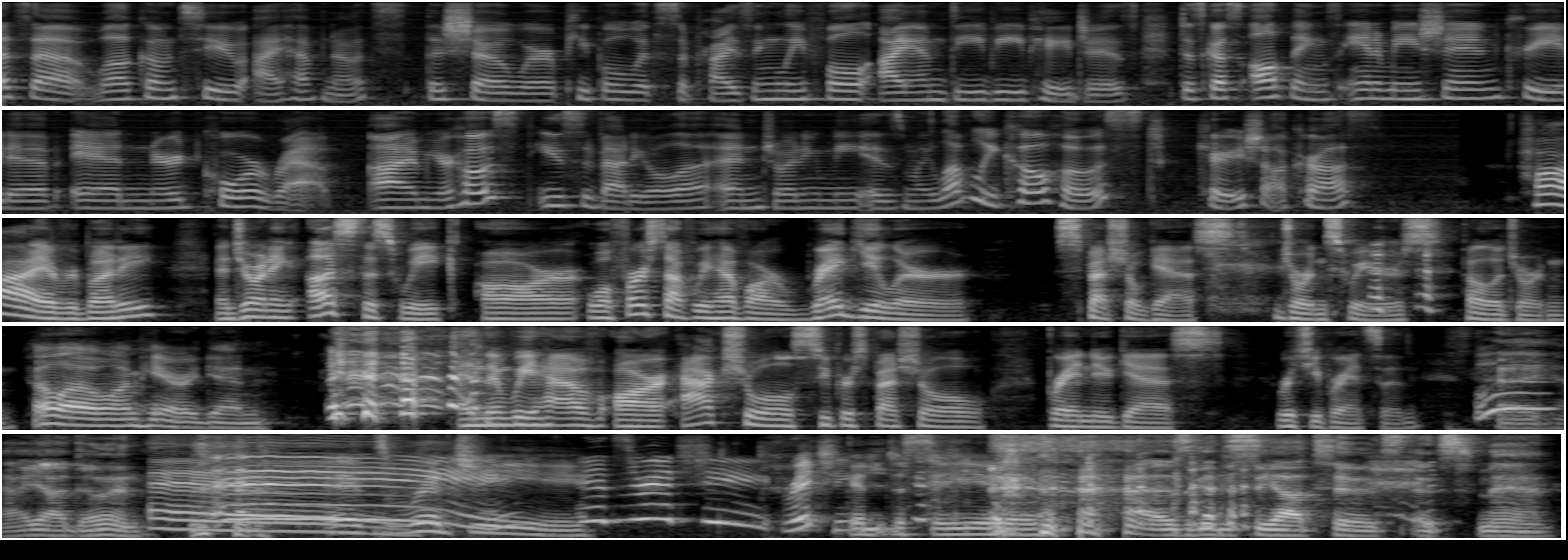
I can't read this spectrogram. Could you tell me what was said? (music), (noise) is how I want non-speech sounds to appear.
Hey, what's up? Welcome to I Have Notes, the show where people with surprisingly full IMDb pages discuss all things animation, creative, and nerdcore rap. I'm your host, Issa Badiola, and joining me is my lovely co-host, Kerry Shawcross. Hi, everybody. And joining us this week are, well, first off, we have our regular special guest, Jordan Cwierz. (laughs) Hello, Jordan. Hello, I'm here again. and then we have our actual super special brand new guest, Richie Branson. Hey, how y'all doing? Hey, it's Richie. It's Richie. Richie. Good to see you. (laughs) it's good to see y'all too. It's, it's man,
